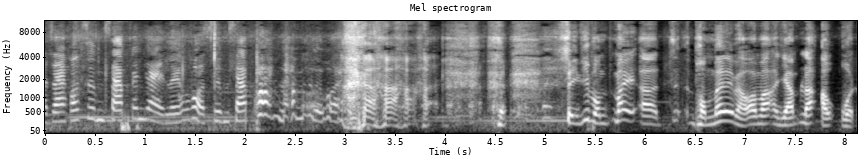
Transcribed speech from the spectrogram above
อาจารย์เขาซึมซับกันใหญ่เลยเขาขอซึมซับความร่ำรวยสิ่งที่ผมไม่เออผมไม่ได้แบบว่ามาย้ำแล้วเอาอวด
